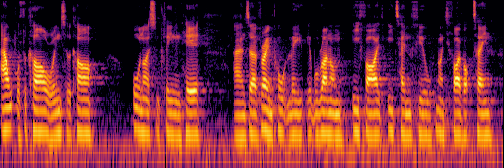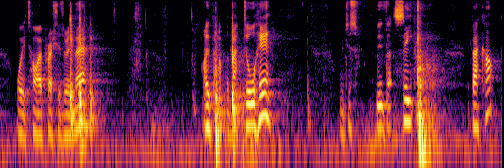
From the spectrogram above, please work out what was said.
out of the car or into the car, all nice and clean in here. And uh, very importantly, it will run on E5, E10 fuel, 95 octane. All your tyre pressures are in there. Open up the back door here. We just move that seat back up.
